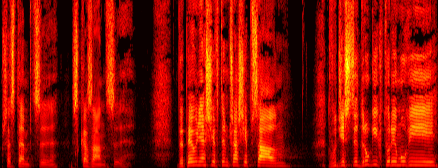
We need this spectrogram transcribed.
przestępcy, skazancy. Wypełnia się w tym czasie psalm 22, który mówi,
